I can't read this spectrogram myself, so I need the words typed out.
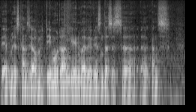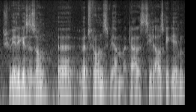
werden wir das Ganze auch mit Demo angehen, weil wir wissen, dass es äh, eine ganz schwierige Saison äh, wird für uns. Wir haben ein klares Ziel ausgegeben.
